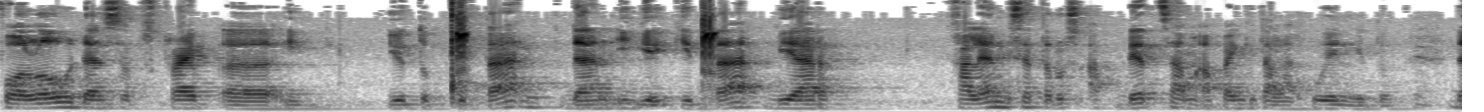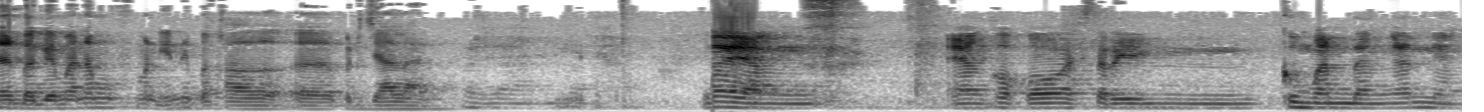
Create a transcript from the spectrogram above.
follow dan subscribe I- YouTube kita dan IG kita biar kalian bisa terus update sama apa yang kita lakuin gitu. Dan bagaimana movement ini bakal eh, berjalan. Gitu. Nah, yang yang koko sering kumandangan yang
